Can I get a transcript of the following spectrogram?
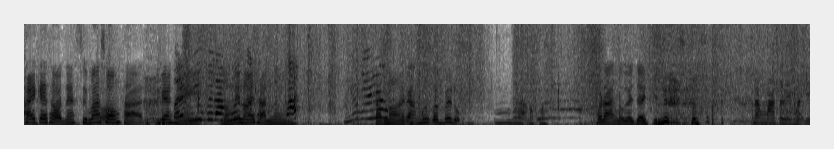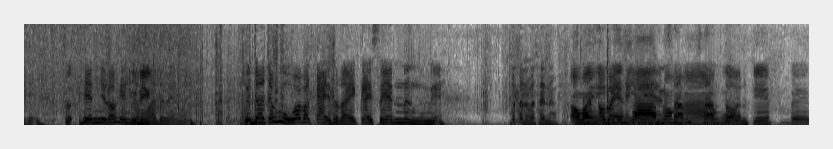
ไข่ไก่ทอดนะซื้อมาสองถาดแบ่งให้น้องน้อยๆถาดหนึ่งถาดหน่อยไปล้างมือก่อนไปดูมาละมาคนมา ด่างเราก็จะกินเลยนั่งมาแต่ไหนมาเดี๋ยวนี้เห็นอยู่แล้วเห็นจะมาแต่แบงไหนเดี๋ยวเจ้าจะหูว่าปลาไก่เท่าไหรไก่เซนหนึ่งเนี่ยว่าแต่ไหนมาเซนหนึ่งเอาไว้เอาไว้ให้สามเนาะสามสามตอนเก็บแปด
